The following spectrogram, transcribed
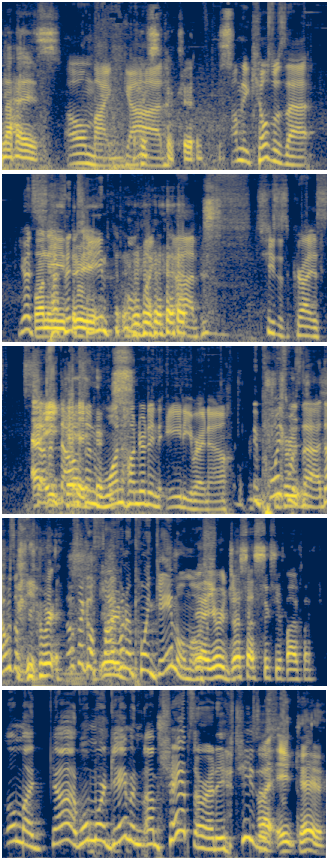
Nice. Oh my god. So. How many kills was that? You had 23. 17? Oh my god. Jesus Christ. At 8K. 7,180 right now. How many points was that? That was a were. that was like a You were- 500 point game almost. Yeah, you were just at 65 points. Oh my god, one more game and I'm champs already. Jesus. I'm at 8k.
